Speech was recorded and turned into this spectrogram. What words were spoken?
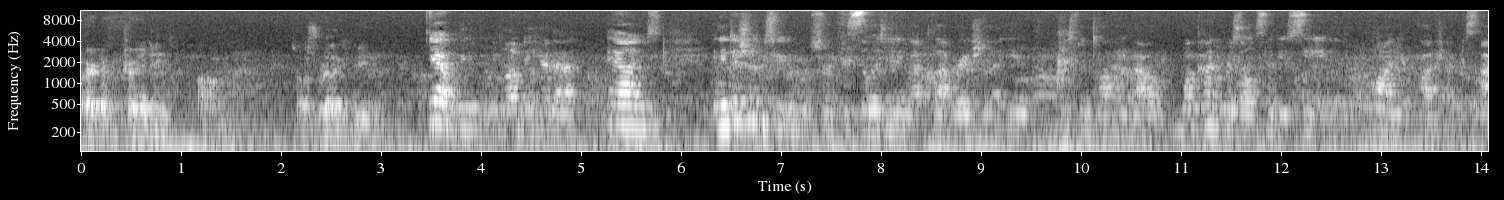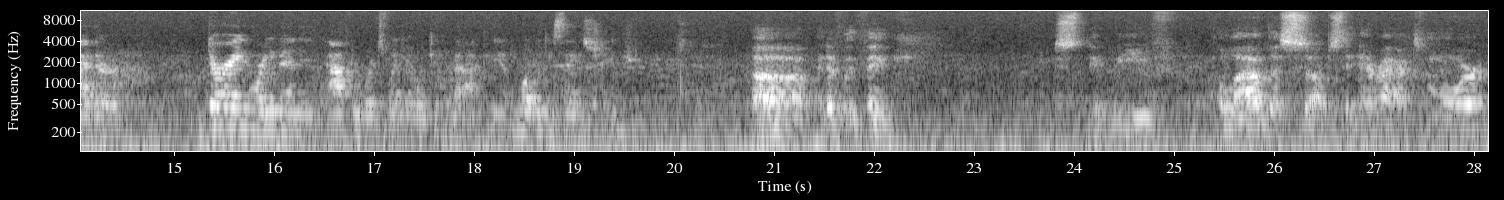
Or a different training, um, so it's really convenient. Yeah, we would love to hear that. And in addition to sort of facilitating that collaboration that you've just been talking about, what kind of results have you seen on your projects, either during or even afterwards when you're looking back? You know, what would you say has changed? Uh, I definitely think if we've allowed the subs to interact more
